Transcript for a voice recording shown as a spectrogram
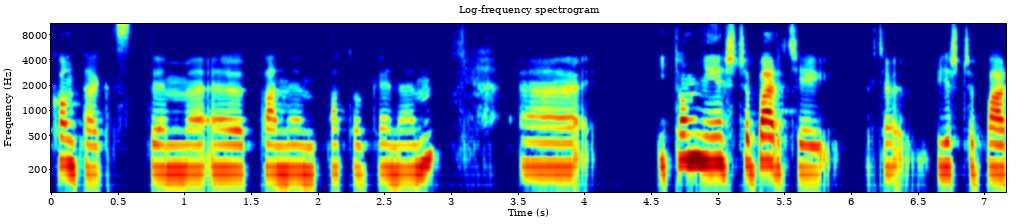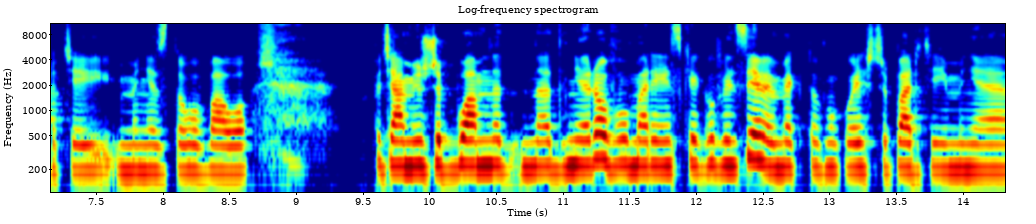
kontakt z tym panem patogenem. I to mnie jeszcze bardziej, jeszcze bardziej mnie zdołowało Powiedziałam już, że byłam na, na dnie rowu mariańskiego, więc nie wiem, jak to mogło jeszcze bardziej mnie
